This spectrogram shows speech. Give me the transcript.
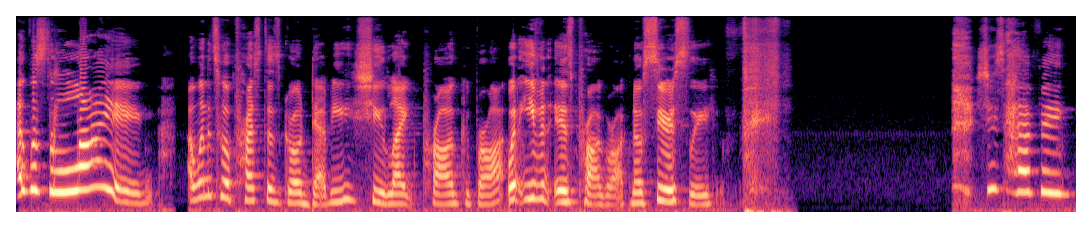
I was lying. I wanted to oppress this girl Debbie. She like prog rock. What even is prog rock? No, seriously. she's having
